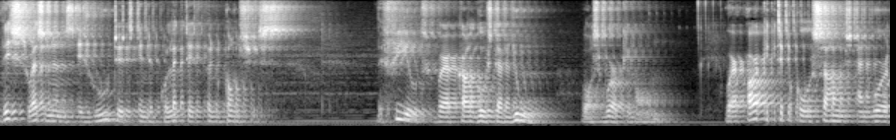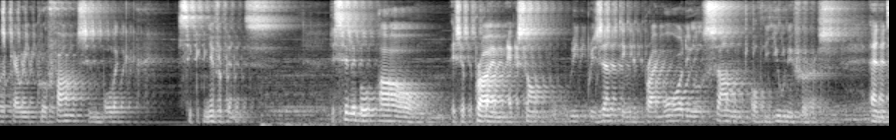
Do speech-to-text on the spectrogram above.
This resonance is rooted in the collective unconscious, the field where Carl Gustav Jung was working on, where archetypical sounds and words carry profound symbolic significance. The syllable Aum is a prime example representing the primordial sound of the universe and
